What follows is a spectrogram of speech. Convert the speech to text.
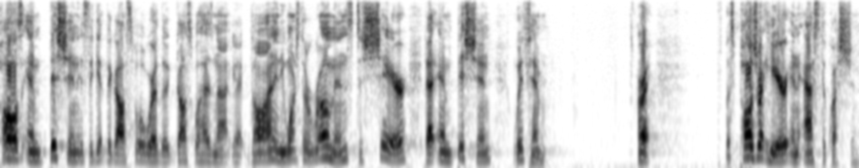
Paul's ambition is to get the gospel where the gospel has not yet gone, and he wants the Romans to share that ambition with him. All right, let's pause right here and ask the question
